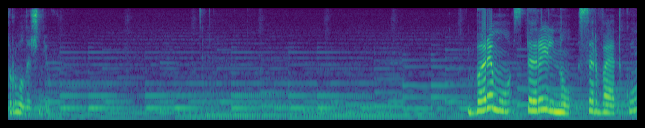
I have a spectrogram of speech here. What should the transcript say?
пролежнів. Беремо стерильну серветку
